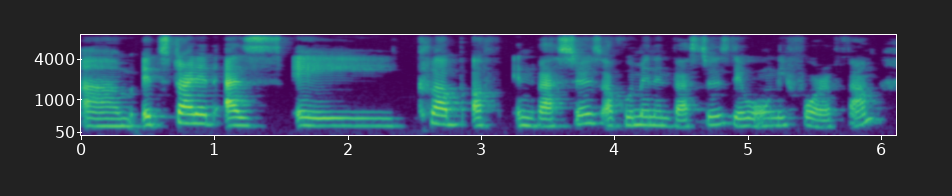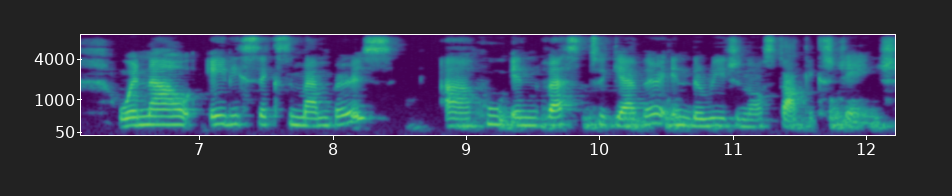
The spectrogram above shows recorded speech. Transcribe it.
Um, it started as a club of investors, of women investors. There were only four of them. We're now 86 members uh, who invest together in the regional stock exchange.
